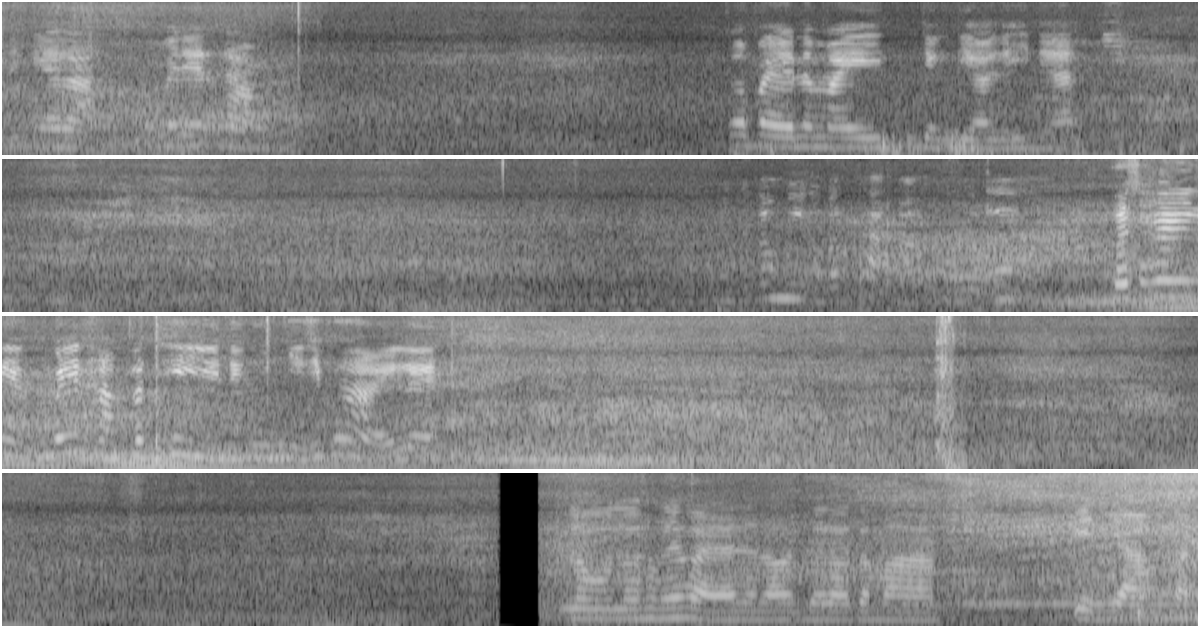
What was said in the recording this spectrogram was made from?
เป็นไงล่ะไม่ได้ทำก็ไปทำไมอย่างเดียวเลยทีเนี้ย มันจะต้องมีอุปสรรคอะโอ้ย ก็ใช่ไงกูไม่ได้ทำสักทีนึงหนีที่หายเลย เราเราทำไม่ไหวแล้วเดี๋ยวเราเดี๋ยวเราจะมาเปลี่ยนยางกัน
